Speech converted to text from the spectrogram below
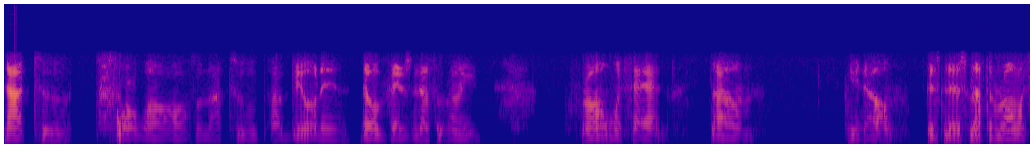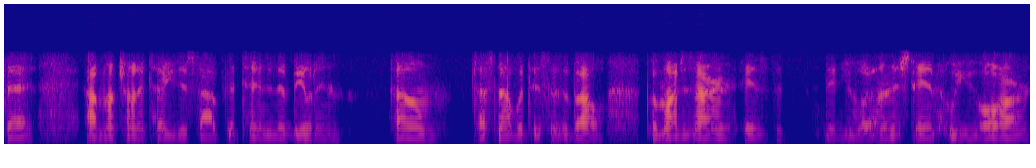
not to four walls or not to a building. Though there's nothing really wrong with that. Um, you know, there's there's nothing wrong with that. I'm not trying to tell you to stop attending a building. Um, that's not what this is about. But my desire is that, that you will understand who you are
